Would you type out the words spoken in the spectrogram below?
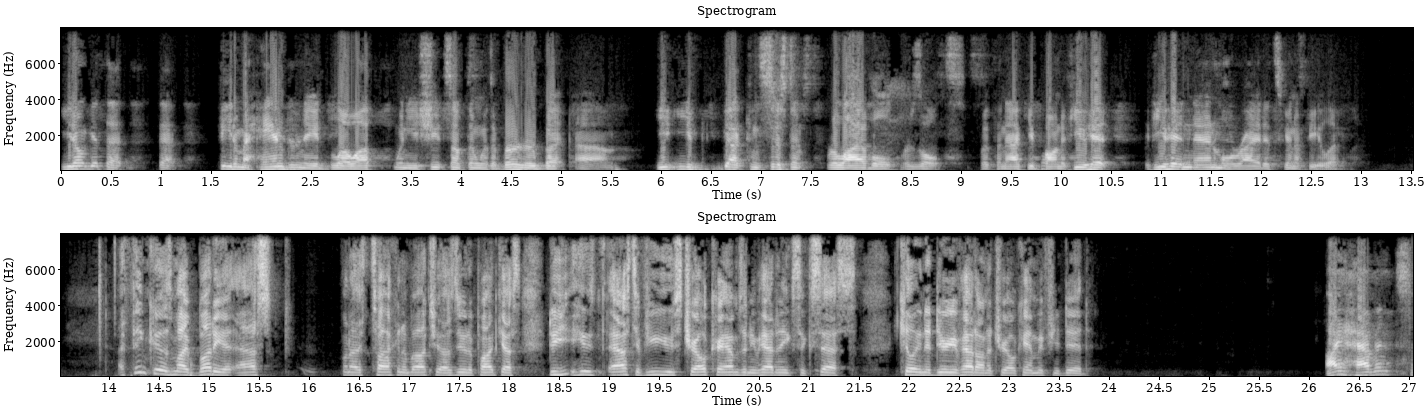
you don't get that that feed them a hand grenade blow up when you shoot something with a Berger, but um, you, you've got consistent, reliable results with an AccuBond. If you hit if you hit an animal right, it's going to feel it. I think it was my buddy asked when I was talking about you, I was doing a podcast. Do you, he asked if you use trail cams and you've had any success killing a deer you've had on a trail cam. If you did, I haven't.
